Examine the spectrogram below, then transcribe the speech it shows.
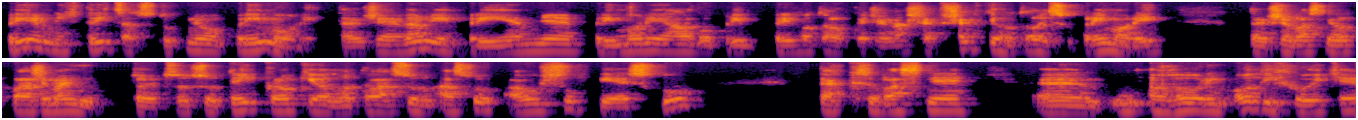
príjemných 30 stupňov pri mori. Takže veľmi príjemne pri mori alebo pri, pri hoteloch, keďže naše všetky hotely sú pri mori, takže vlastne od pláže majú, to, to sú tri kroky od hotela sú, a, sú, a už sú v piesku, tak sú vlastne hovorím, oddychujte,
